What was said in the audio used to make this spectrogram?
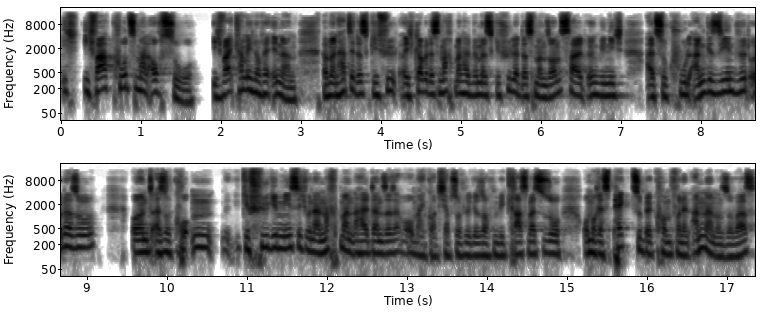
ich, ich, war kurz mal auch so. Ich wei- kann mich noch erinnern, weil man hatte das Gefühl, ich glaube, das macht man halt, wenn man das Gefühl hat, dass man sonst halt irgendwie nicht als so cool angesehen wird oder so. Und also gruppengefügemäßig und dann macht man halt dann so, oh mein Gott, ich habe so viel gesoffen, wie krass, weißt du, so, um Respekt zu bekommen von den anderen und sowas.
